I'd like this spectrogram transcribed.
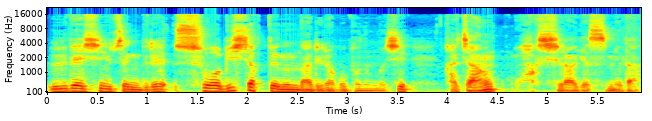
의대 신입생들의 수업이 시작되는 날이라고 보는 것이 가장 확실하겠습니다.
